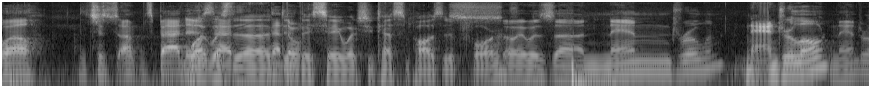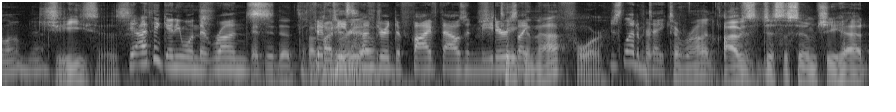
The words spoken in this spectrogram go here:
Well, it's just um, it's bad news. What was that, the? that did the- they say what she tested positive for? So it was uh, nandrolone. Nandrolone? Nandrolone. Yeah. Jesus. See, I think anyone that runs Yeah, dude, that's fucking fifteen burrito. hundred to five thousand meters, like Taking that for? just let them take to it. run. I was just assumed she had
